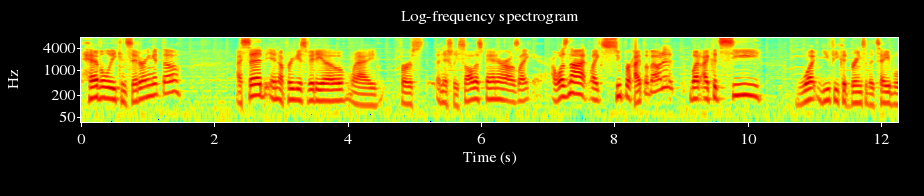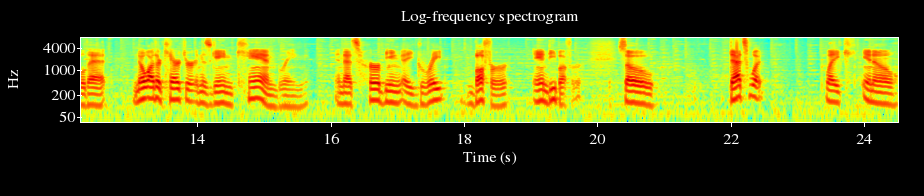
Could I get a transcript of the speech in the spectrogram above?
heavily considering it though. I said in a previous video when I first initially saw this banner, I was like, I was not like super hype about it, but I could see what Yuffie could bring to the table that no other character in this game can bring, and that's her being a great buffer and debuffer. So that's what like, you know,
